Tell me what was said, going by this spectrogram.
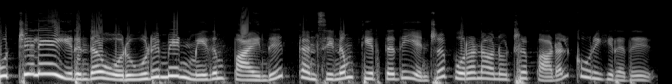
புற்றிலே இருந்த ஒரு உடும்பின் மீதும் பாய்ந்து தன் சினம் தீர்த்தது என்று புறநானூற்று பாடல் கூறுகிறது.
